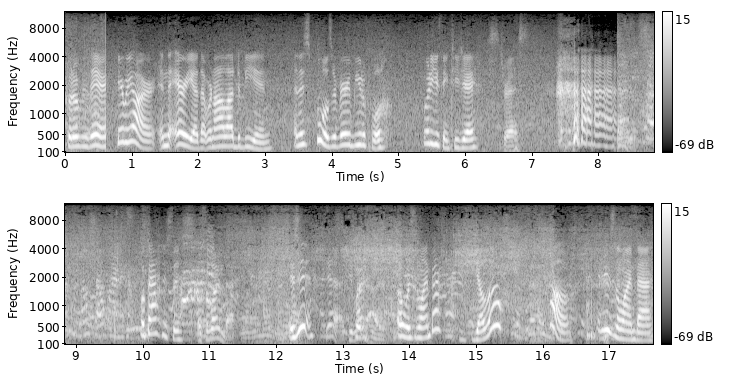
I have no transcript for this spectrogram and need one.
But over there, here we are in the area that we're not allowed to be in, and these pools are very beautiful. What do you think, TJ? Stress. what bath is this? It's the line back? Is it? Yeah, she lines in it. Oh, was the lime bath yellow? Oh, it is the lime bath.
